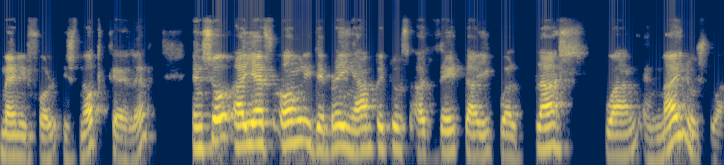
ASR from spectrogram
manifold is not Kähler. And so I have only the brane amplitudes at zeta equal plus one and minus one.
